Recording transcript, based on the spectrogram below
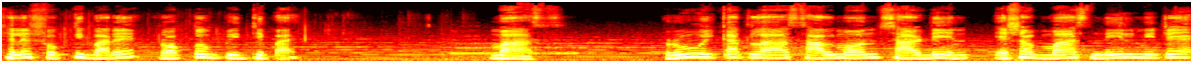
খেলে শক্তি বাড়ে, রক্ত বৃদ্ধি পায়। মাছ, রুই, কাতলা, সালমন, সার্ডিন, এসব মাছ নীল মিটে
